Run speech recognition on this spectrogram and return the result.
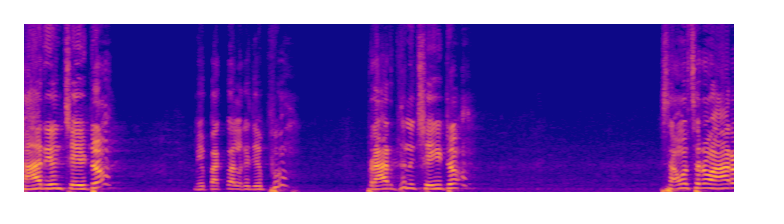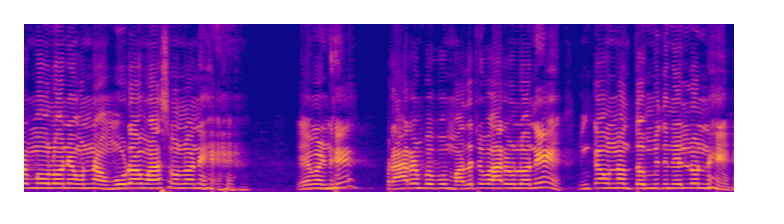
కార్యం చేయటం. మీ పక్క వాళ్ళకి చెప్పు. ప్రార్థన చేయటం. సంవత్సరం ఆరంభంలోనే ఉన్నాం మూడో మాసంలోనే. ఏమండి? ప్రారంభపు మొదటి వారంలోనే ఇంకా ఉన్నాం తొమ్మిది నెలలు ఉన్నాయి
